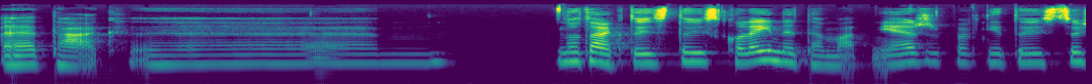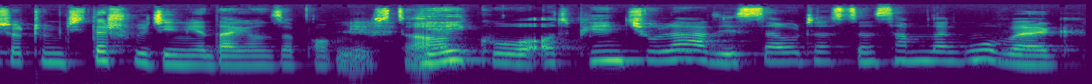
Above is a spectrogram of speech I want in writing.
E, tak. Em, No tak, to jest, to jest kolejny temat, nie? Że pewnie to jest coś, o czym ci też ludzie nie dają zapomnieć, co? Jejku, od pięciu lat jest cały czas ten sam nagłówek.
